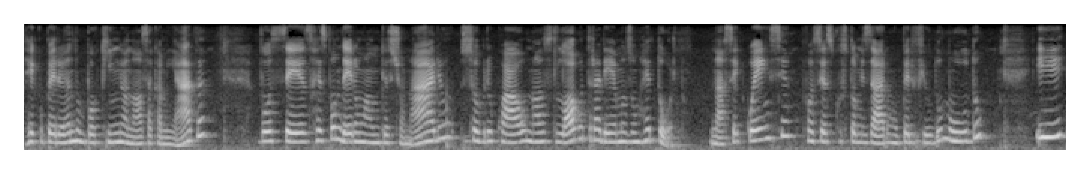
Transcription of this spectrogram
recuperando um pouquinho a nossa caminhada, vocês responderam a um questionário sobre o qual nós logo traremos um retorno. Na sequência, vocês customizaram o perfil do Mudo e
